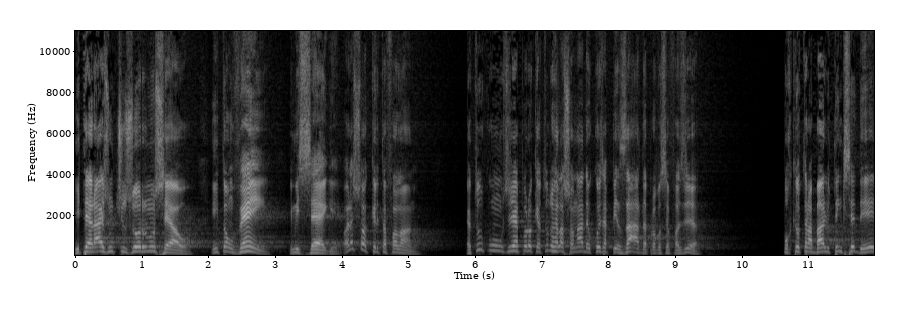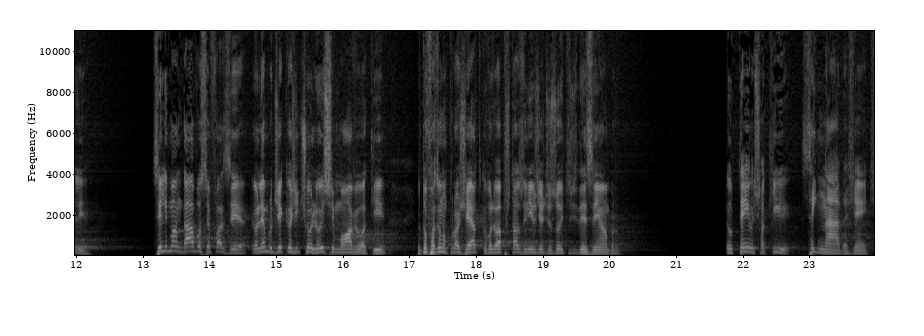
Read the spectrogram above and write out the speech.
e terás um tesouro no céu. Então vem, e me segue. Olha só o que ele está falando. É tudo com. Você já reparou que é tudo relacionado, é coisa pesada para você fazer? Porque o trabalho tem que ser dele. Se ele mandar você fazer. Eu lembro o dia que a gente olhou esse imóvel aqui. Eu estou fazendo um projeto que eu vou levar para os Estados Unidos dia 18 de dezembro. Eu tenho isso aqui sem nada, gente.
